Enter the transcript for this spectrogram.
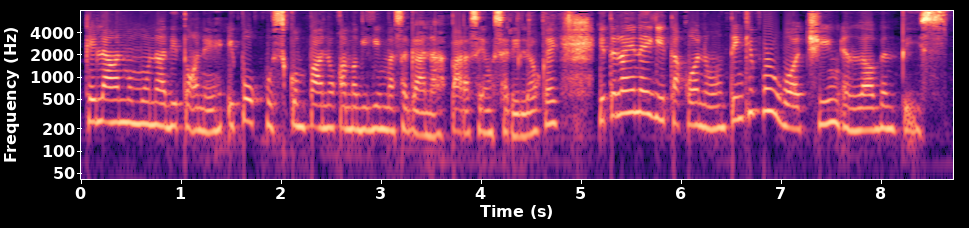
kailangan mo muna dito ano eh, i-focus kung paano ka magiging masagana para sa iyong sarili. Okay? Ito lang yung nakikita ko, no? Thank you for watching and love and peace.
